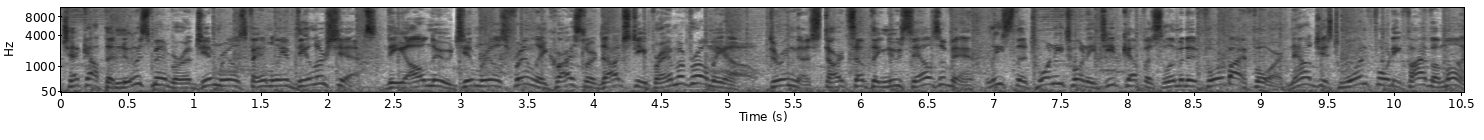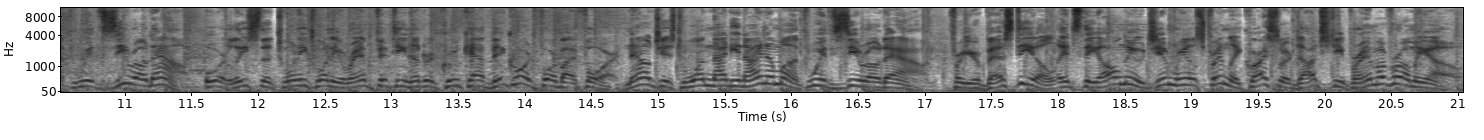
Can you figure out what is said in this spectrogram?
Check out the newest member of Jim Riehl's family of dealerships, the all-new Jim Riehl's friendly Chrysler Dodge Jeep Ram of Romeo. During the Start Something New sales event, lease the 2020 Jeep Compass Limited 4x4, now just 145 a month with zero down. Or lease the 2020 Ram 1500 Crew Cab Bighorn 4x4, now just 199 a month with zero down. For your best deal, it's the all-new Jim Reel's friendly Chrysler Dodge Jeep Ram of Romeo.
